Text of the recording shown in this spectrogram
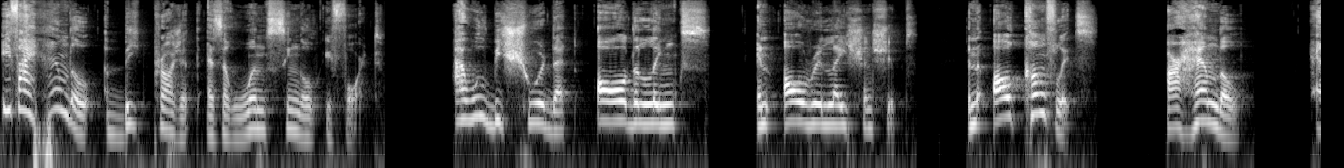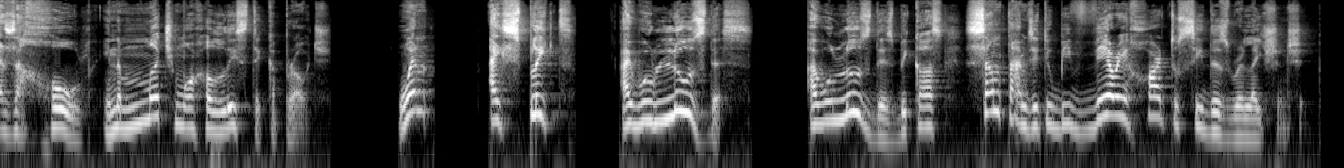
If I handle a big project as a one single effort, I will be sure that all the links and all relationships and all conflicts are handled as a whole in a much more holistic approach. When I split, I will lose this. I will lose this because sometimes it will be very hard to see this relationship.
